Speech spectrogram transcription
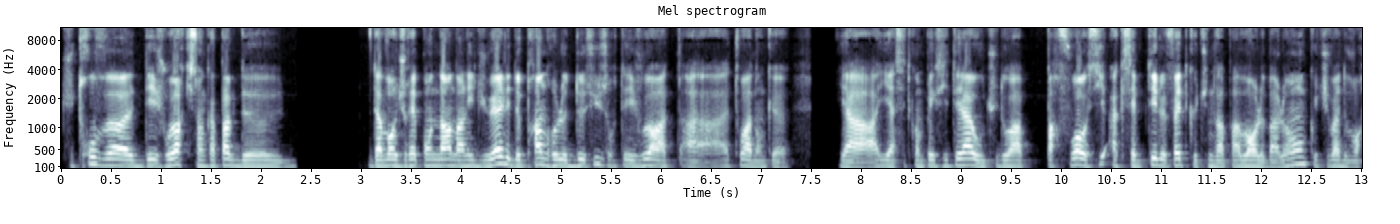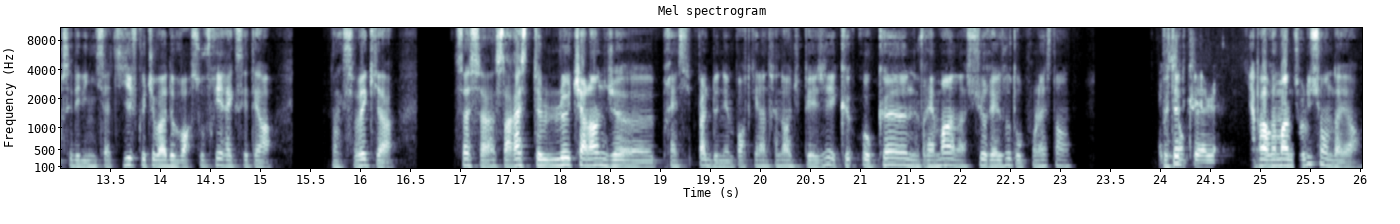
tu trouves euh, des joueurs qui sont capables de d'avoir du répondant dans les duels et de prendre le dessus sur tes joueurs à, toi. Donc euh, il y, a, y, a, cette complexité-là où tu dois parfois aussi accepter le fait que tu ne vas pas avoir le ballon, que tu vas devoir céder l'initiative, que tu vas devoir souffrir, etc. Donc c'est vrai qu'il y a ça, ça, reste le challenge euh, principal de n'importe quel entraîneur du PSG et qu'aucun vraiment n'a su résoudre pour l'instant. Peut-être qu'il n'y a pas vraiment de solution d'ailleurs.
